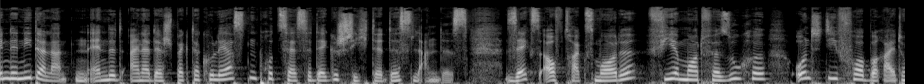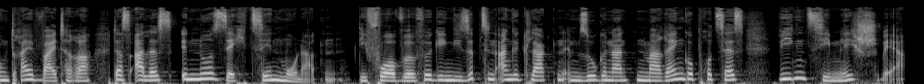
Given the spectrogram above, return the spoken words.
In den Niederlanden endet einer der spektakulärsten Prozesse der Geschichte des Landes. Sechs Auftragsmorde, vier Mordversuche und die Vorbereitung drei weiterer. Das alles in nur 16 Monaten. Die Vorwürfe gegen die 17 Angeklagten im sogenannten Marengo-Prozess wiegen ziemlich schwer.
